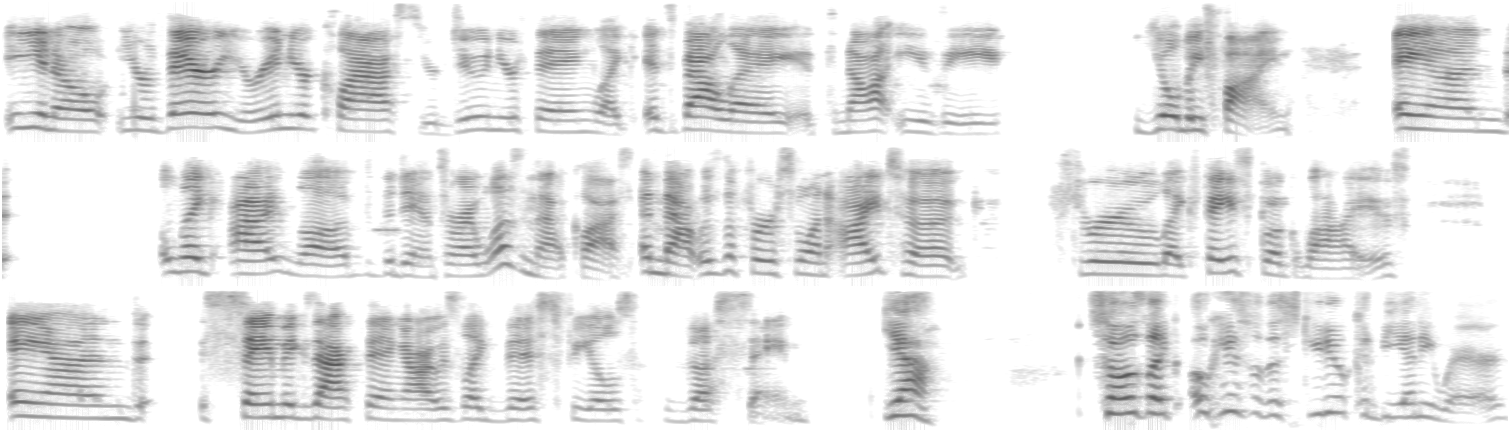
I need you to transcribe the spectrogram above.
You know, you're there, you're in your class, you're doing your thing. Like it's ballet, it's not easy. You'll be fine. And like I loved the dancer I was in that class. And that was the first one I took through like Facebook Live. And same exact thing. I was like, this feels the same. Yeah. So I was like, okay, so the studio could be anywhere.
